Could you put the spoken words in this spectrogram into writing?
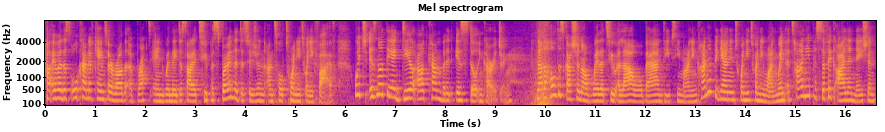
However, this all kind of came to a rather abrupt end when they decided to postpone the decision until 2025, which is not the ideal outcome, but it is still encouraging. Now, the whole discussion of whether to allow or ban deep sea mining kind of began in 2021 when a tiny Pacific island nation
